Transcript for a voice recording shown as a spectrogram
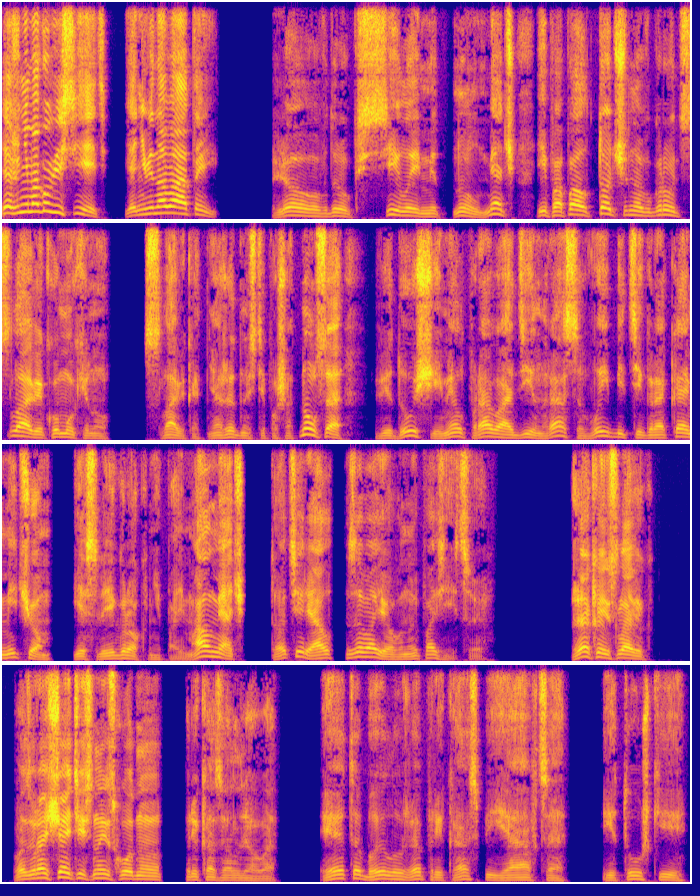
«Я же не могу висеть! Я не виноватый!» Лева вдруг с силой метнул мяч и попал точно в грудь Славику Мухину. Славик от неожиданности пошатнулся, ведущий имел право один раз выбить игрока мячом. Если игрок не поймал мяч, то терял завоеванную позицию. — Жека и Славик, возвращайтесь на исходную, — приказал Лева. Это был уже приказ пиявца, и тушки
